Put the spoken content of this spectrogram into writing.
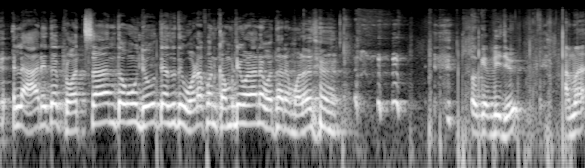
એટલે આ રીતે પ્રોત્સાહન તો હું જોઉં ત્યાં સુધી વોડાફોન કંપનીવાળાને વધારે મળે છે. ઓકે બીજું. આમાં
